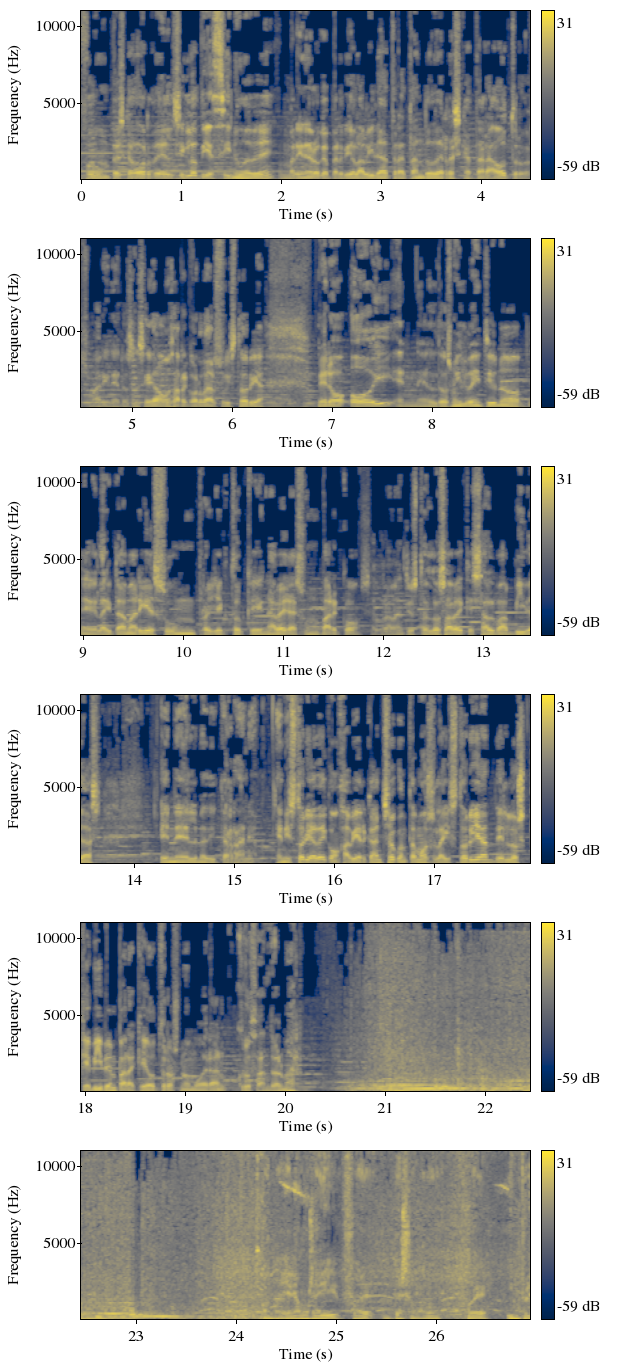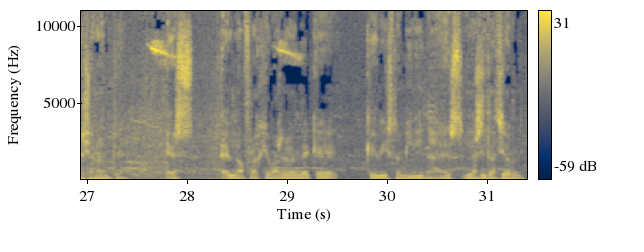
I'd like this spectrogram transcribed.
Fue un pescador del siglo XIX, un marinero que perdió la vida tratando de rescatar a otros marineros. Enseguida vamos a recordar su historia. Pero hoy, en el 2021, el Aitamari es un proyecto que navega, es un barco, seguramente usted lo sabe, que salva vidas en el Mediterráneo. En Historia de con Javier Cancho contamos la historia de los que viven para que otros no mueran cruzando el mar. Cuando llegamos ahí fue desolador, fue impresionante. Es el naufragio más grande que, que he visto en mi vida. Es la situación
